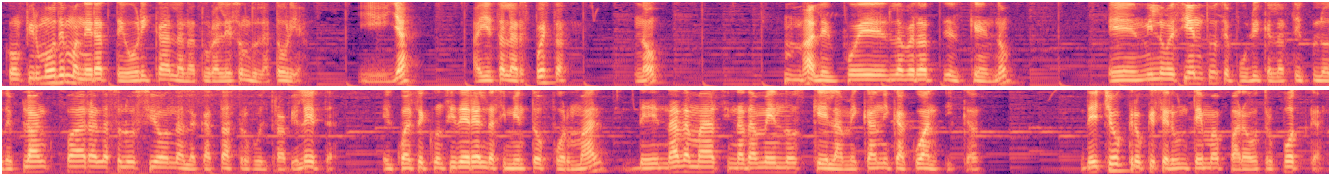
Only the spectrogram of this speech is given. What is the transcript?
confirmó de manera teórica la naturaleza ondulatoria. Y ya, ahí está la respuesta. ¿No? Vale, pues la verdad es que no. En 1900 se publica el artículo de Planck para la solución a la catástrofe ultravioleta, el cual se considera el nacimiento formal de nada más y nada menos que la mecánica cuántica, de hecho, creo que será un tema para otro podcast.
